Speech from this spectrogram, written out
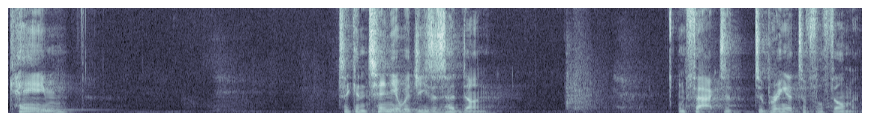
came to continue what Jesus had done. In fact, to, to bring it to fulfillment.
